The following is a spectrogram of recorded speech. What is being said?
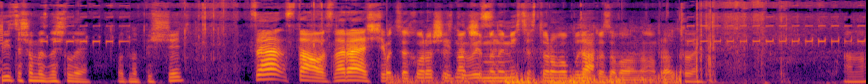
Дивіться, що ми знайшли. От напишіть. Це сталося нарешті. Це хороший І знак, що дивися. ми на місці старого будинку Так. заваленого, правда? Коли? А ну.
